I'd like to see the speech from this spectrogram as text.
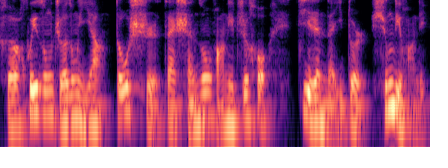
和徽宗、哲宗一样，都是在神宗皇帝之后继任的一对兄弟皇帝。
